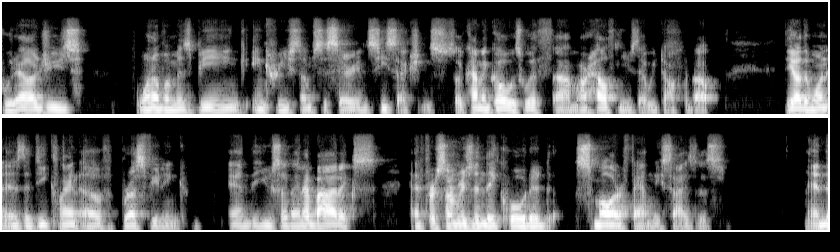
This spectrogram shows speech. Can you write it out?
food allergies. One of them is being increased um, cesarean C sections. So it kind of goes with um, our health news that we talked about. The other one is the decline of breastfeeding and the use of antibiotics. And for some reason, they quoted smaller family sizes. And,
